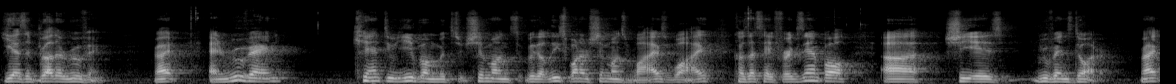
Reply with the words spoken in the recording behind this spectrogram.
He has a brother Ruvain, right? And Ruvain can't do yibum with Shimon's with at least one of Shimon's wives. Why? Because let's say, for example, uh, she is Ruvain's daughter, right?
